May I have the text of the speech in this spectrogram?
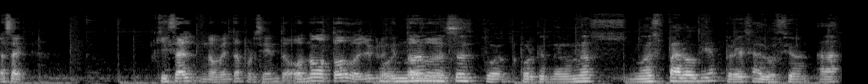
O sea, quizá el 90%, o no todo, yo creo que No, todo no, es. es por- porque no es, no es parodia, pero es alusión a...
